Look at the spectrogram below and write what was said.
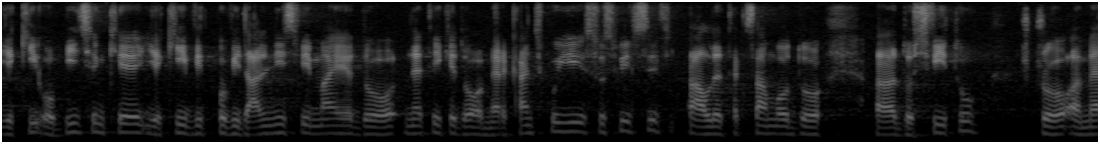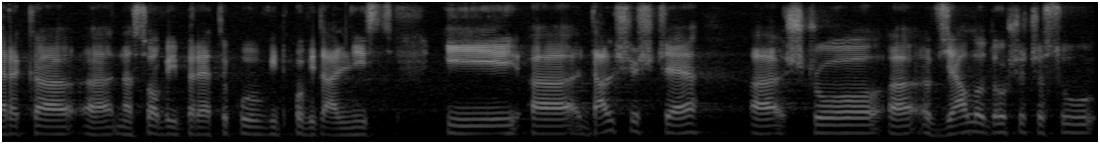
які обіцянки, які відповідальність він має до не тільки до американської суспільства, але так само до, е, до світу, що Америка е, на собі бере таку відповідальність, і е, далі ще. Е, Що е, взяло довше часу,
